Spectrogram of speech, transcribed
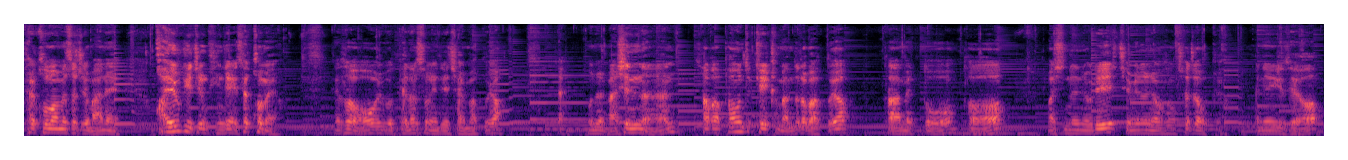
달콤하면서 지금 안에 과육이 지금 굉장히 새콤해요. 그래서 어 이거 밸런스가 굉장히 잘 맞고요. 자, 오늘 맛있는 사과 파운드 케이크 만들어 봤고요. 다음에 또 더 맛있는 요리 재밌는 영상 찾아올게요. 안녕히 계세요.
